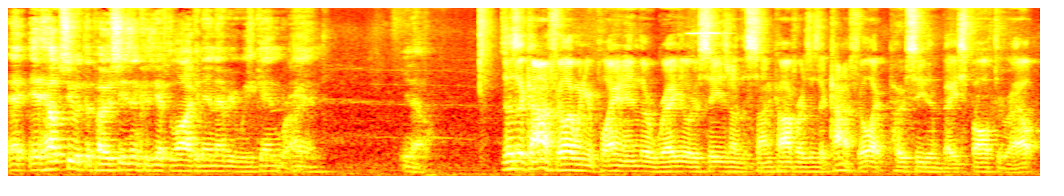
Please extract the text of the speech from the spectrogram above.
it, it helps you with the postseason because you have to lock it in every weekend Right. and you know Does it kind of feel like when you're playing in the regular season of the Sun Conference, does it kind of feel like postseason baseball throughout?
